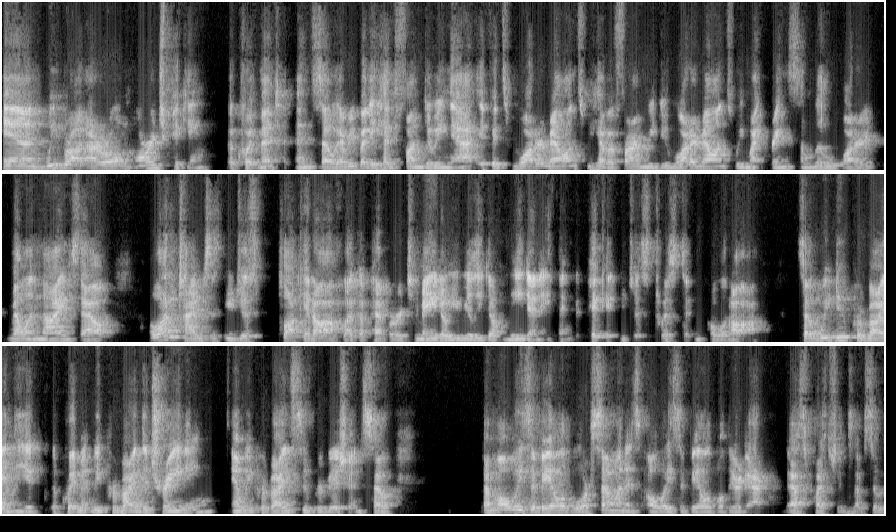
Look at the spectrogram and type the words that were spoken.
and we brought our own orange picking equipment. And so everybody had fun doing that. If it's watermelons, we have a farm, we do watermelons. We might bring some little watermelon knives out. A lot of times, if you just pluck it off like a pepper or tomato, you really don't need anything to pick it. You just twist it and pull it off. So we do provide the equipment, we provide the training, and we provide supervision. So I'm always available, or someone is always available there to ask questions of. So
